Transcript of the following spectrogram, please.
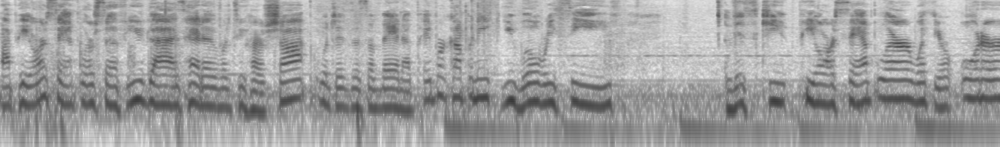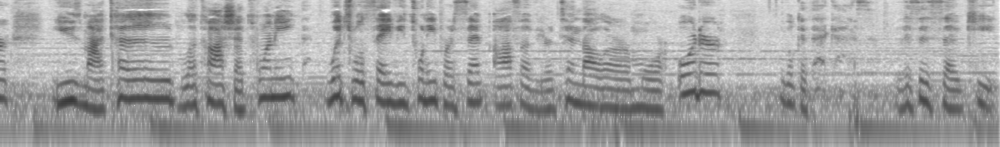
my PR sampler. So if you guys head over to her shop, which is the Savannah Paper Company, you will receive this cute PR sampler with your order. Use my code LaTasha20, which will save you 20% off of your $10 or more order. Look at that, guys. This is so cute.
